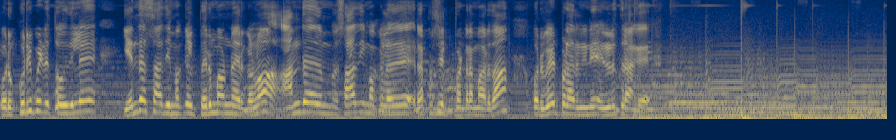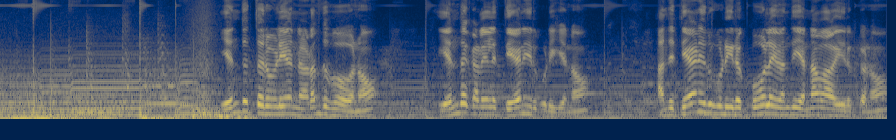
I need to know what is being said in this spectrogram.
ஒரு குறிப்பிட்ட தொகுதியில் எந்த சாதி மக்கள் பெரும்பான்மையாக இருக்கணும் அந்த சாதி மக்களை ரெப்ரசென்ட் பண்ணுற மாதிரி தான் ஒரு வேட்பாளர் நிறு- நிறுத்துறாங்க. எந்த தெருவுலையும் நடந்து போகணும்? எந்த கடையில் தேநீர் குடிக்கணும்? அந்த தேநீர் குடிக்கிற கோலை வந்து என்னவாக இருக்கணும்?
